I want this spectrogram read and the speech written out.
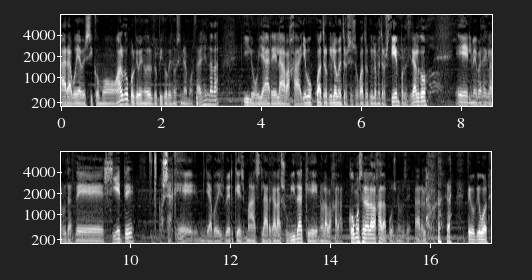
ahora voy a ver si como algo, porque vengo del otro pico, vengo sin almorzar, sin nada, y luego ya haré la bajada. Llevo 4 kilómetros, eso, 4 kilómetros 100, por decir algo. Me parece que la ruta es de 7, o sea que ya podéis ver que es más larga la subida que no la bajada. ¿Cómo será la bajada? Pues no lo sé. Ahora, tengo que,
